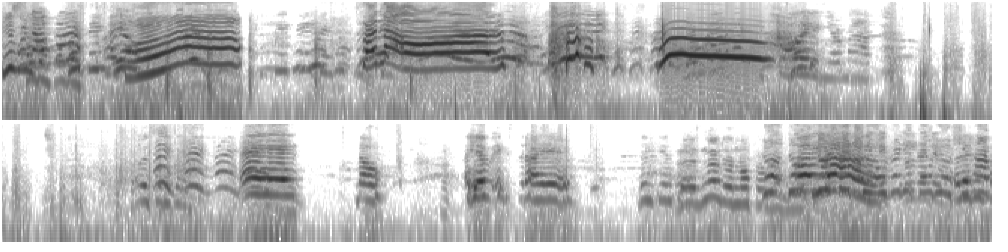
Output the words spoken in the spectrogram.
Yes. Wow! Sana all! Hey, no. I have extra hair. Don't Uh, it. no, no, no problem. Don't use it. She already told you. She have.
